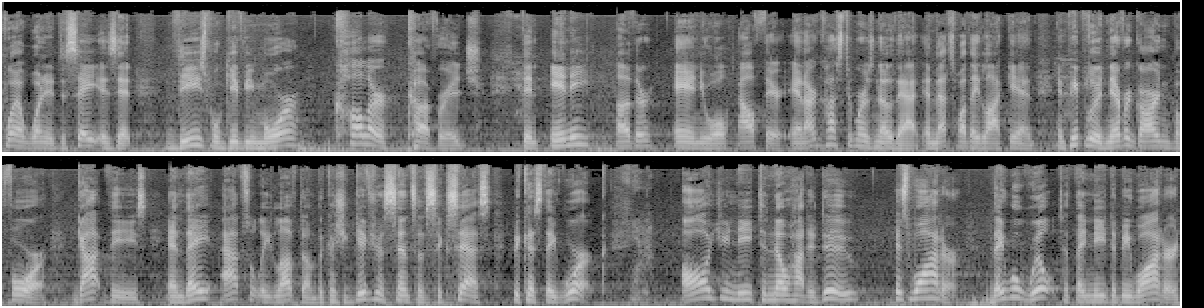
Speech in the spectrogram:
what I wanted to say is that these will give you more color coverage than any other annual out there. And our customers know that, and that's why they lock in. And people who had never gardened before got these, and they absolutely loved them because it gives you a sense of success because they work. Yeah. All you need to know how to do is water. They will wilt if they need to be watered.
